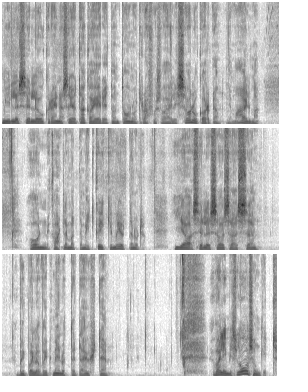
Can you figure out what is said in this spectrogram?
mille selle Ukraina sõja tagajärjed on toonud rahvusvahelisse olukorda ja maailma, on kahtlemata meid kõiki mõjutanud ja selles osas võib-olla võib meenutada ühte valimisloosungit,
